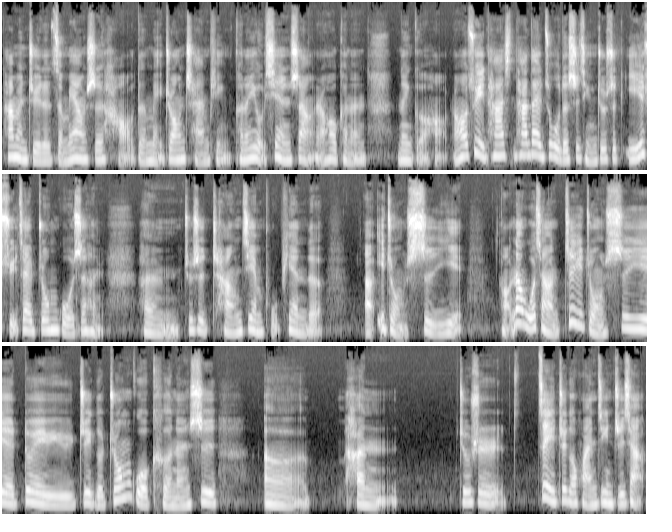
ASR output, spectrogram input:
他们觉得怎么样是好的美妆产品，可能有线上，然后可能那个哈，然后所以他他在做的事情就是，也许在中国是很很就是常见普遍的啊、一种事业。好，那我想这种事业对于这个中国可能是呃很就是。在这个环境之下，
